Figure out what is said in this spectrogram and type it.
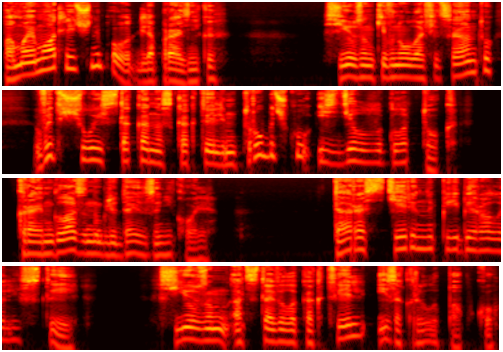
По-моему, отличный повод для праздника. Сьюзан кивнула официанту, вытащила из стакана с коктейлем трубочку и сделала глоток, краем глаза наблюдая за Николь. Та растерянно перебирала листы. Сьюзан отставила коктейль и закрыла папку.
